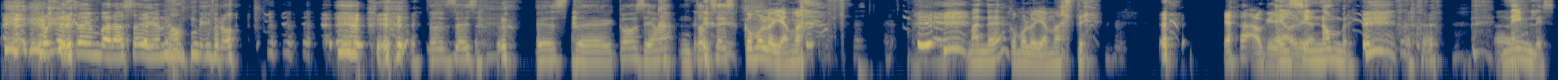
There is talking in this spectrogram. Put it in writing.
Creo que estaba embarazada y yo no vibró. Entonces, este, ¿cómo se llama? Entonces, ¿Cómo lo llamaste? Mandé ¿Cómo lo llamaste? Ah, ya, el sin nombre, Ah. nameless.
